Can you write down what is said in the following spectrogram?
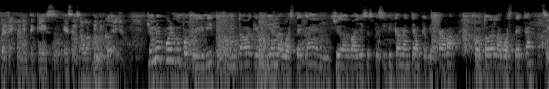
perfectamente qué es, qué es el sabor típico de allá. Yo me acuerdo porque viví, te comentaba que vivía en la Huasteca, en Ciudad Valles específicamente, aunque viajaba por toda la Huasteca, sí.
